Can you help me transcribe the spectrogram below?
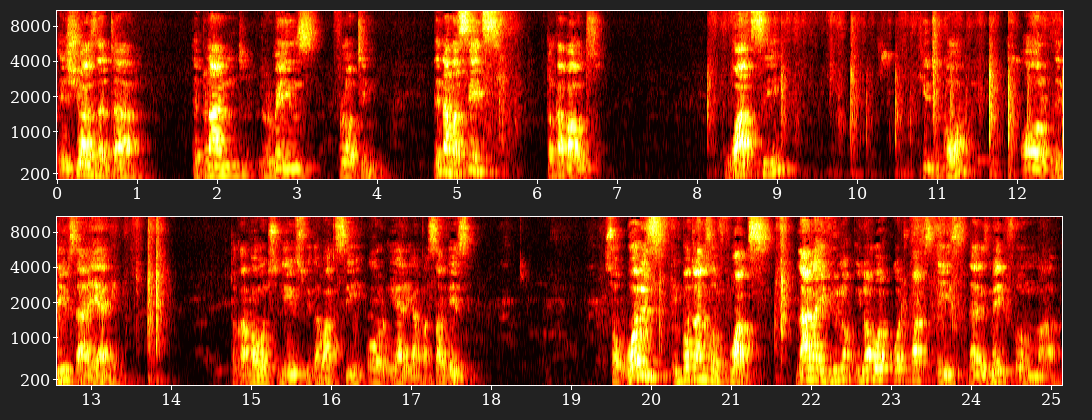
ensures that uh, the plant remains floating. Then number six, talk about waxy cuticle or the leaves are hairy talk about leaves with a waxy or airy upper surface. So what is importance of wax? Lana, if you know you know what, what wax is, that is made from uh,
